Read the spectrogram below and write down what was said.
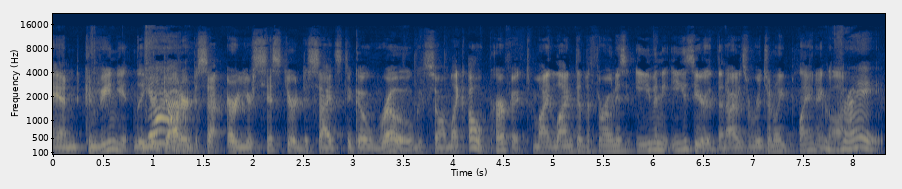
And conveniently, your daughter decide or your sister decides to go rogue. So I'm like, oh, perfect. My line to the throne is even easier than I was originally planning on. Right.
